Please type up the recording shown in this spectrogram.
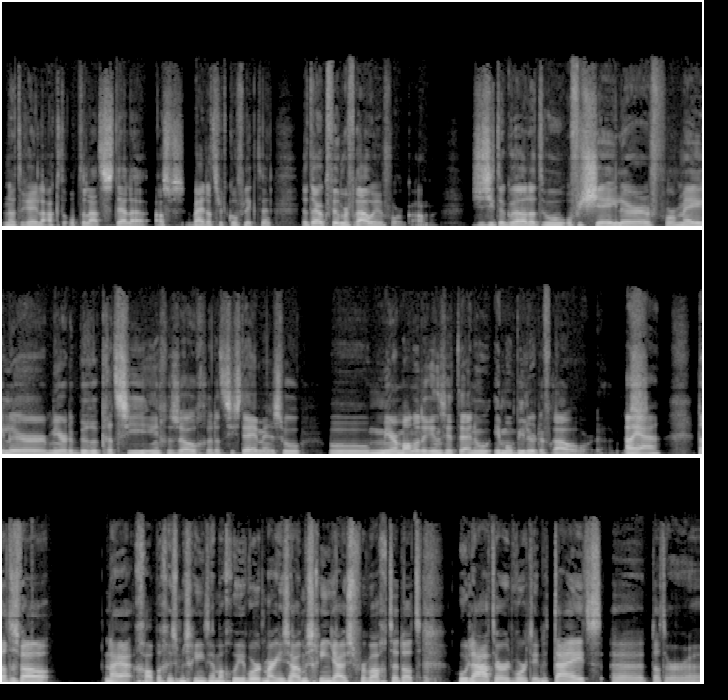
notariële akten op te laten stellen als bij dat soort conflicten. Dat er ook veel meer vrouwen in voorkomen. Dus je ziet ook wel dat hoe officiëler, formeler, meer de bureaucratie ingezogen dat systeem is, hoe, hoe meer mannen erin zitten en hoe immobieler de vrouwen worden. Dus- Oh ja, dat is wel. Nou ja, grappig is misschien niet helemaal een goede woord, maar je zou misschien juist verwachten dat hoe later het wordt in de tijd, eh, dat er eh,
